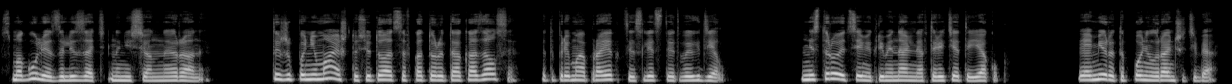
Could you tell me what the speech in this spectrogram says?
Смогу ли я залезать нанесенные раны? Ты же понимаешь, что ситуация, в которой ты оказался, это прямая проекция и следствие твоих дел. Не строит всеми криминальные авторитеты, Якуб. И Амир это понял раньше тебя.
